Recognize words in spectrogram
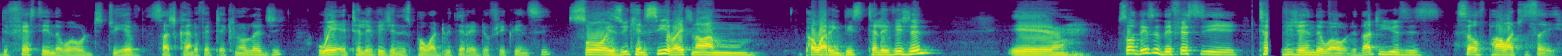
the first in the world to have such kind of a technology where a television is powered with a radio frequency. So as you can see right now, I'm powering this television. Uh, so this is the first uh, television in the world that uses self-power to say.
